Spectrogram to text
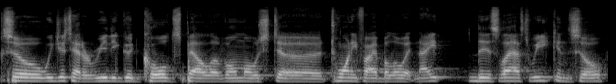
So we just had a really good cold spell of almost uh, 25 below at night this last week, and so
